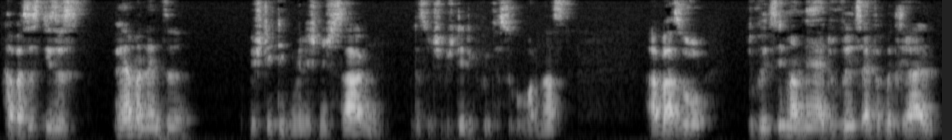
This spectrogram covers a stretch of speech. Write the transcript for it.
aber es ist dieses permanente, bestätigen will ich nicht sagen, dass du dich bestätigt fühlst, dass du gewonnen hast. Aber so, du willst immer mehr, du willst einfach mit Real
